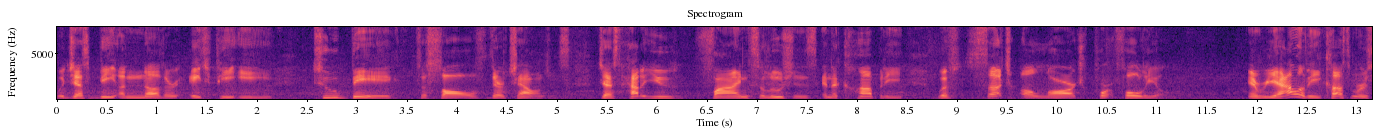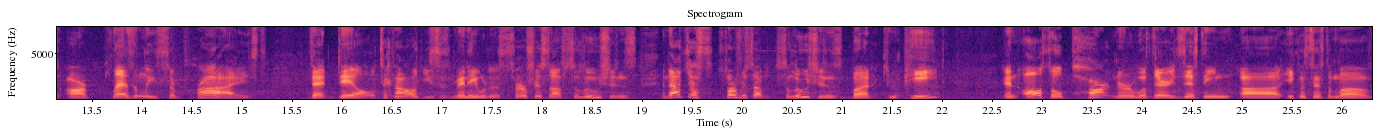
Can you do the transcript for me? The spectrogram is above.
would just be another HPE too big to solve their challenges. Just how do you find solutions in a company with such a large portfolio? In reality, customers are pleasantly surprised that Dell Technologies has been able to surface up solutions, and not just surface up solutions, but compete and also partner with their existing uh, ecosystem of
